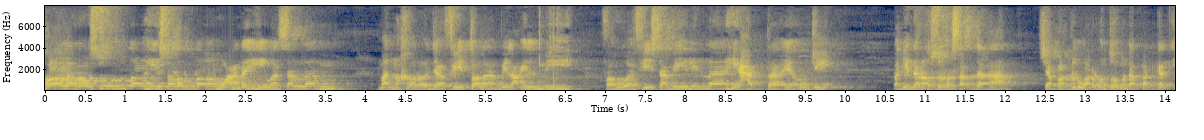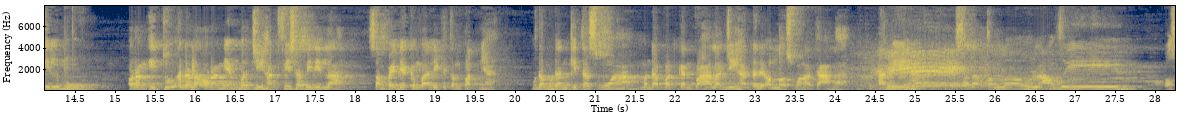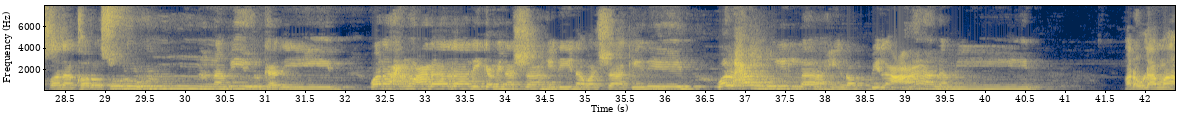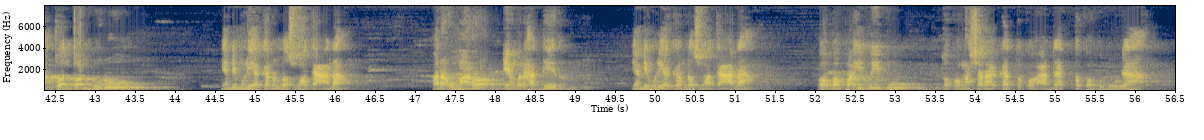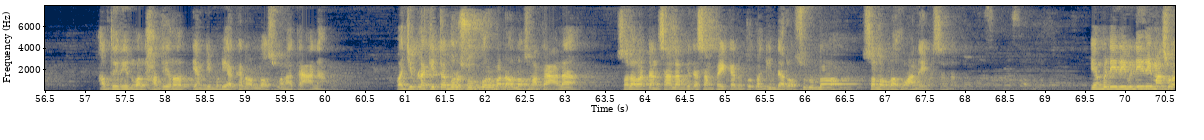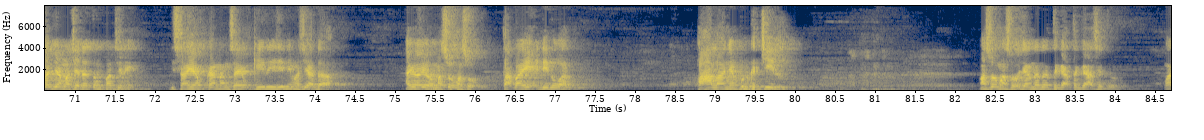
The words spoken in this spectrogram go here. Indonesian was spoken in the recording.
Qala Rasulullah sallallahu alaihi wasallam man kharaja fi talabil ilmi fahuwa fi sabilillah hatta yarji. Baginda Rasul bersabda, siapa keluar untuk mendapatkan ilmu, orang itu adalah orang yang berjihad fi sabilillah sampai dia kembali ke tempatnya. Mudah-mudahan kita semua mendapatkan pahala jihad dari Allah Subhanahu wa taala. Amin. Sadaqallahul azim. Wa sadaqa rasuluhun nabiyul karim. Wa nahnu ala dhalika minasyahidina wasyakirin. Walhamdulillahi rabbil alamin. Para ulama, tuan-tuan guru yang dimuliakan Allah SWT. Para umarok yang berhadir yang dimuliakan Allah SWT, bapak-bapak, ibu-ibu, tokoh masyarakat, tokoh adat, tokoh pemuda, hadirin wal hadirat yang dimuliakan Allah SWT. Wajiblah kita bersyukur pada Allah SWT. Salawat dan salam kita sampaikan untuk baginda Rasulullah Sallallahu Alaihi Wasallam. Yang berdiri-berdiri masuk aja masih ada tempat sini. Di sayap kanan, sayap kiri sini masih ada. Ayo, ayo masuk, masuk. Tak baik di luar. Pahalanya pun kecil. Masuk masuk, jangan ada tegak-tegak situ.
